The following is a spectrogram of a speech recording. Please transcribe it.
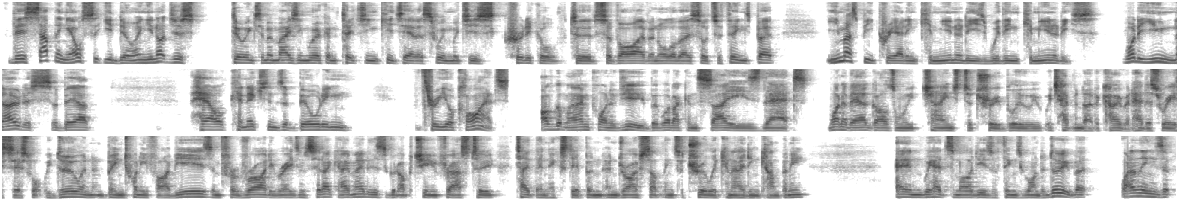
there's something else that you're doing. You're not just doing some amazing work and teaching kids how to swim, which is critical to survive and all of those sorts of things, but you must be creating communities within communities. What do you notice about how connections are building through your clients? I've got my own point of view, but what I can say is that one of our goals when we changed to True Blue, which happened over COVID, had us reassess what we do and, and been 25 years. And for a variety of reasons, said, okay, maybe this is a good opportunity for us to take that next step and, and drive something to a truly Canadian company. And we had some ideas of things we wanted to do. But one of the things that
